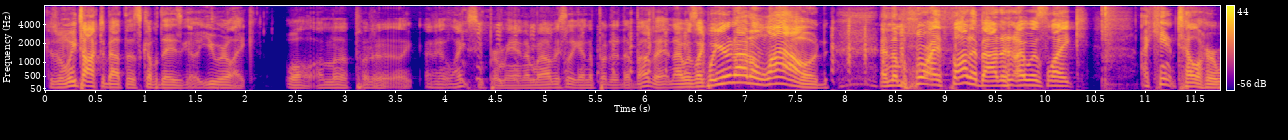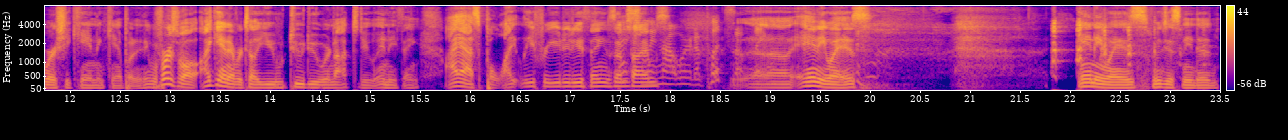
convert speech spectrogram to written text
Because when we talked about this a couple days ago, you were like, "Well, I'm gonna put it like I didn't like Superman. I'm obviously gonna put it above it." And I was like, "Well, you're not allowed." And the more I thought about it, I was like, I can't tell her where she can and can't put anything. Well, first of all, I can't ever tell you to do or not to do anything. I ask politely for you to do things Especially sometimes. not where to put something. Uh, anyways, anyways, we just need to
